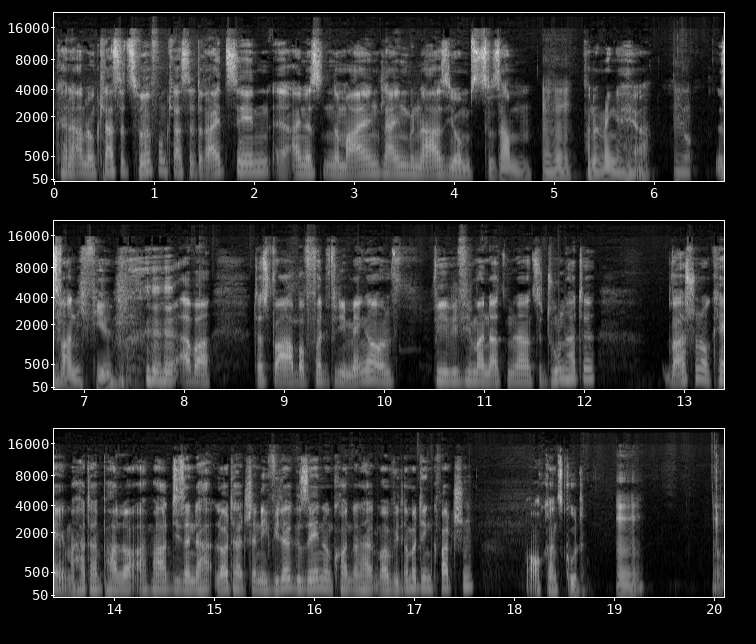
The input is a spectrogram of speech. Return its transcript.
keine Ahnung, Klasse 12 und Klasse 13 äh, eines normalen kleinen Gymnasiums zusammen. Mhm. Von der Menge her. Ja. Es war nicht viel. aber das war aber für, für die Menge und wie, wie viel man da miteinander zu tun hatte, war schon okay. Man hat ein paar Le man hat diese Leute halt ständig wieder gesehen und konnte dann halt mal wieder mit denen quatschen. Auch ganz gut. Mhm. Ja,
